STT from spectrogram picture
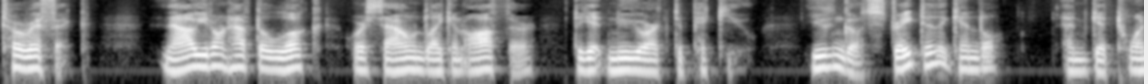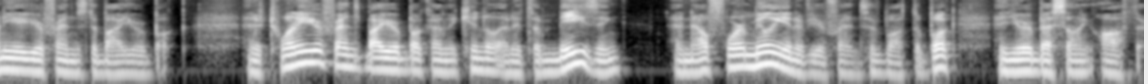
terrific. Now you don't have to look or sound like an author to get New York to pick you. You can go straight to the Kindle and get 20 of your friends to buy your book. And if 20 of your friends buy your book on the Kindle and it's amazing, and now 4 million of your friends have bought the book and you're a best-selling author.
